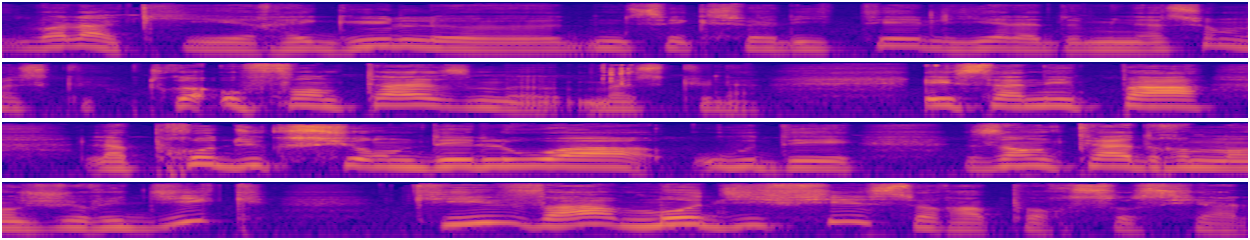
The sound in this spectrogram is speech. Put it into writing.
voilà, qui régule une sexualité liée à la domination masculine, en tout cas au fantasme masculin. Et ça n'est pas la production des lois ou des encadrements juridiques qui va modifier ce rapport social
